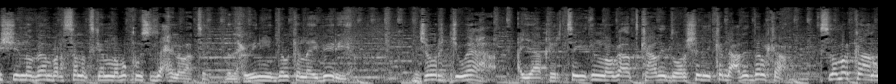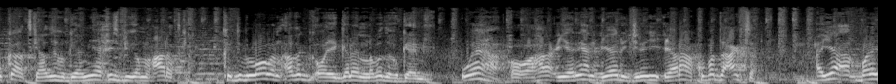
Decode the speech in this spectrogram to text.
bishii nofembar sanadkan madaxweynihii dalka liberia george weha ayaa qirtay in looga adkaaday doorashadii ka dhacday dalka islamarkaana uu ka adkaaday hogaamiyaha xisbiga mucaaradka kadib loolan adag oo ay galeen labada hogaamiye weha oo ahaa ciyaaryahan ciyaari jiray ciyaaraha kubadda cagta ayaa aqbalay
